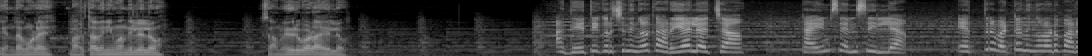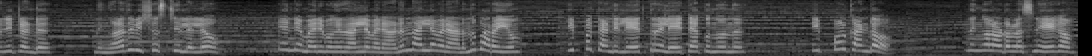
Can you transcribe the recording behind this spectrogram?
എന്താ മോളെ ഭർത്താവ് ഇനി വന്നില്ലല്ലോ? സമയം ഒരുപാടായല്ലോ. അദ്ദേഹത്തെ കുറിച്ച് നിങ്ങൾക്ക് അറിയാലോ അച്ഛാ. ടൈം സെൻസ് ഇല്ല. എത്ര വട്ടം നിങ്ങളോട് പറഞ്ഞിട്ടുണ്ട്. നിങ്ങളത് വിശ്വസിച്ചില്ലല്ലോ. എന്റെ മരുമകൻ നല്ലവനാണ് നല്ലവനാണെന്ന് പറയും. ഇപ്പൊ കണ്ടില്ലേ എത്ര ലേറ്റ് ആക്കുന്നുവെന്ന് ഇപ്പോൾ കണ്ടോ? നിങ്ങളോടുള്ള സ്നേഹം.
